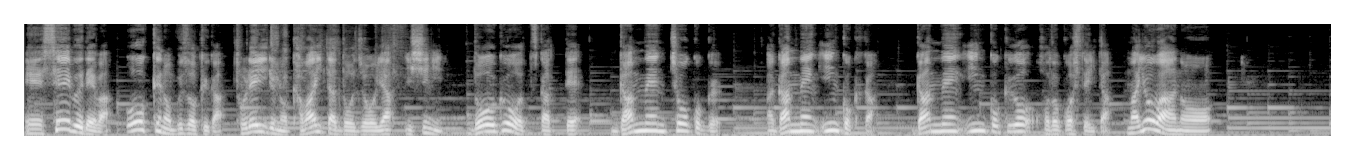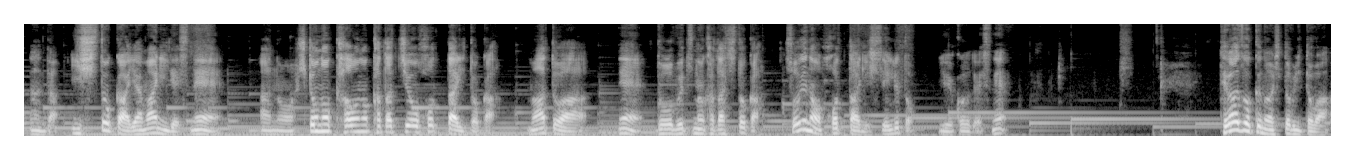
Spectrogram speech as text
えー、西部では多くの部族がトレイルの乾いた土壌や石に道具を使って顔面彫刻、あ顔面陰刻か、顔面陰刻を施していた。まあ、要はあの、なんだ、石とか山にですね、あの人の顔の形を彫ったりとか、まあ、あとは、ね、動物の形とか、そういうのを彫ったりしているということですね。手羽族の人々は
